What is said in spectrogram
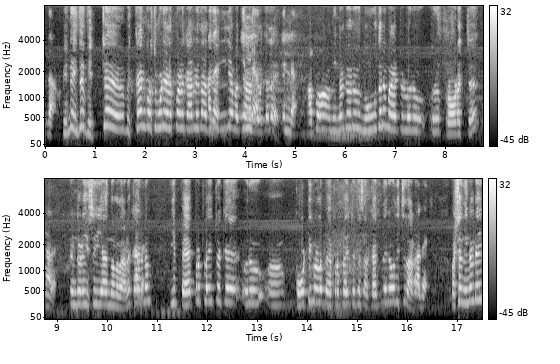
ഇതാണ്. പിന്നെ ഇത് വിറ്റ് വിൽക്കാൻ കുറച്ചും കൂടി എളുപ്പമാണ്. കാരണം ഇത് വലിയ മറ്റു ഇല്ല. അപ്പൊ നിങ്ങളുടെ ഒരു നൂതനമായിട്ടുള്ള ഒരു ഒരു പ്രോഡക്റ്റ് ഇൻട്രൊഡ്യൂസ് ചെയ്യുക എന്നുള്ളതാണ്. കാരണം ഈ പേപ്പർ പ്ലേറ്റ് ഒക്കെ ഒരു കോട്ടിംഗ് ഉള്ള പേപ്പർ പ്ലേറ്റ് ഒക്കെ സർക്കാർ നിരോധിച്ചതാണ്. അതെ. പക്ഷെ നിങ്ങളുടെ ഈ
